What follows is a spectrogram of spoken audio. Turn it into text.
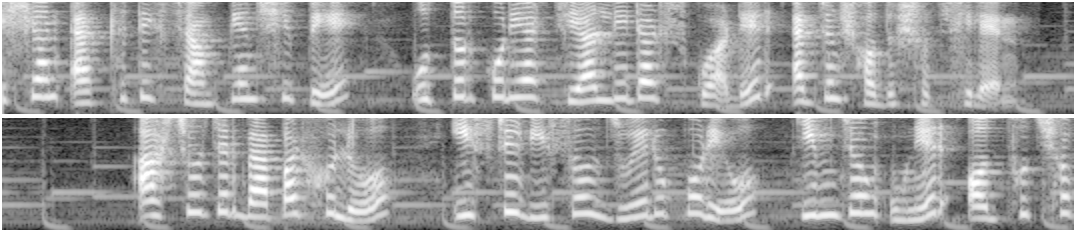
এশিয়ান অ্যাথলেটিক্স চ্যাম্পিয়নশিপে উত্তর কোরিয়ার চেয়ার লিডার স্কোয়াডের একজন সদস্য ছিলেন। আশ্চর্যের ব্যাপার হল, স্ত্রী রিসোল জুয়ের উপরেও কিম জং উনের অদ্ভুত সব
